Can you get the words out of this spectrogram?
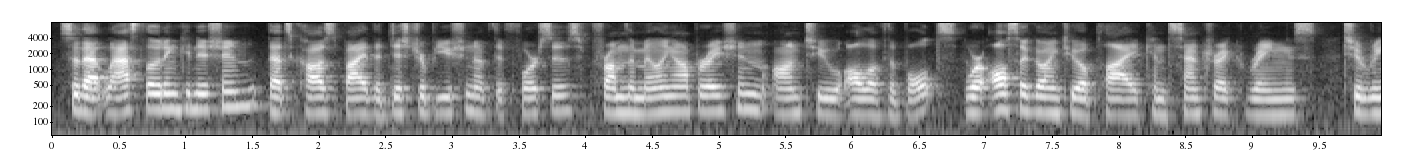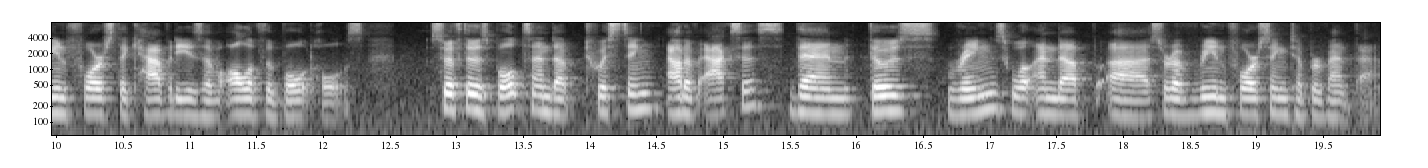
So that last loading condition that's caused by the distribution of the forces from the milling operation onto all of the bolts, we're also going to apply concentric rings to reinforce the cavities of all of the bolt holes. So if those bolts end up twisting out of axis, then those rings will end up uh, sort of reinforcing to prevent that.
